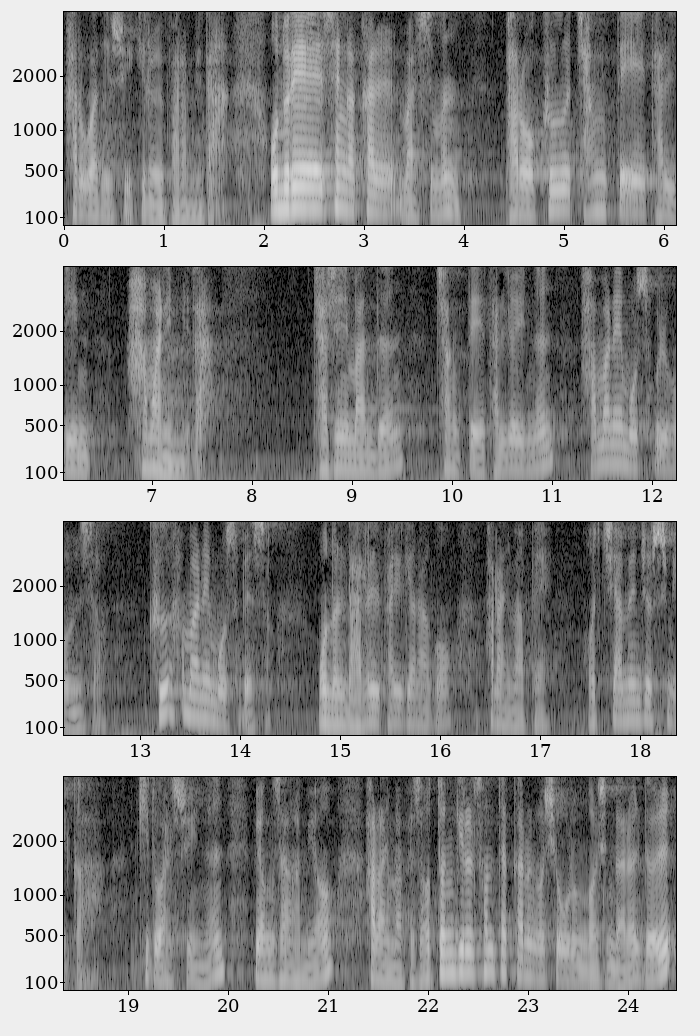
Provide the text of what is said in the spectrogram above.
하루가 될 수 있기를 바랍니다. 오늘의 생각할 말씀은 바로 그 장대에 달린 하만입니다. 자신이 만든 장대에 달려 있는 하만의 모습을 보면서 그 하만의 모습에서 오늘 나를 발견하고 하나님 앞에 어찌하면 좋습니까? 기도할 수 있는 명상하며 하나님 앞에서 어떤 길을 선택하는 것이 옳은 것인가를 늘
